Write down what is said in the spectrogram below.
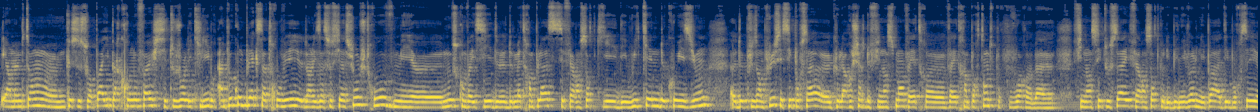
et en même temps euh, que ce soit pas hyper chronophage. C'est toujours l'équilibre un peu complexe à trouver dans les associations, je trouve. Mais euh, nous, ce qu'on va essayer de, de, mettre en place, c'est faire en sorte qu'il y ait des week-ends de cohésion euh, de plus en plus. Et c'est pour ça euh, que la recherche de financement va être va être importante pour pouvoir bah, financer tout ça et faire en sorte que les bénévoles n'aient pas à débourser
